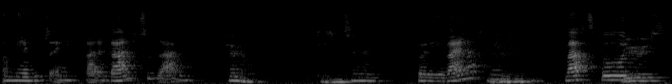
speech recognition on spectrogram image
Und mehr gibt es eigentlich gerade gar nicht zu sagen. Genau. In diesem Sinne. Fröhliche Weihnachten. Macht's gut. Tschüss.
